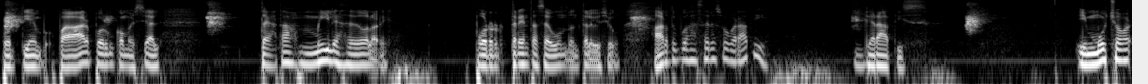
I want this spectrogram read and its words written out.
por tiempo, pagar por un comercial. Te gastabas miles de dólares por 30 segundos en televisión. Ahora tú puedes hacer eso gratis. Gratis. Y muchos...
